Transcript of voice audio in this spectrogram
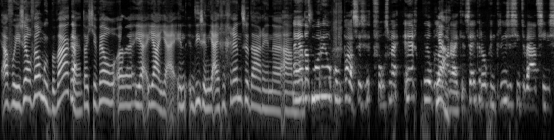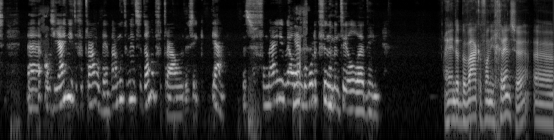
ja, voor jezelf wel moet bewaken. Ja. Dat je wel uh, ja, ja, ja, in, in die zin je eigen grenzen daarin uh, aanhoudt. Nou ja, dat moreel kompas is volgens mij echt heel belangrijk. En zeker ook in crisissituaties. Uh, als jij niet te vertrouwen bent, waar moeten mensen dan op vertrouwen? Dus ik, ja, dat is voor mij wel ja. een behoorlijk fundamenteel ding. En dat bewaken van die grenzen. Uh,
